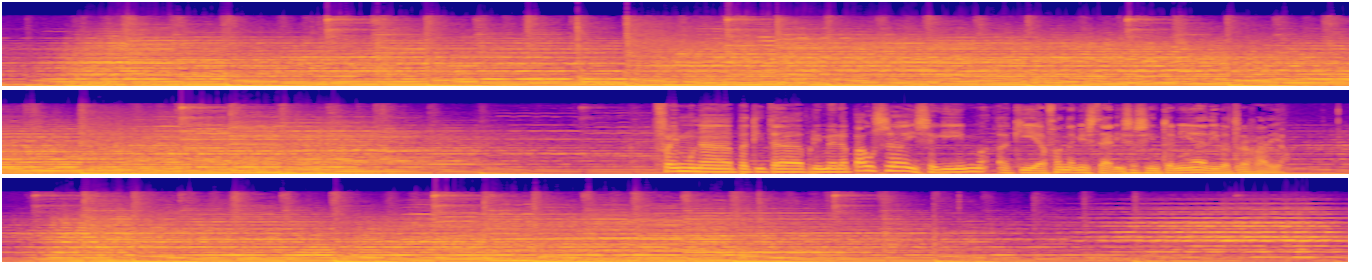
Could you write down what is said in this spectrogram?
Fem una petita primera pausa i seguim aquí a Font de Misteris, a sintonia d'IV3 Ràdio.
